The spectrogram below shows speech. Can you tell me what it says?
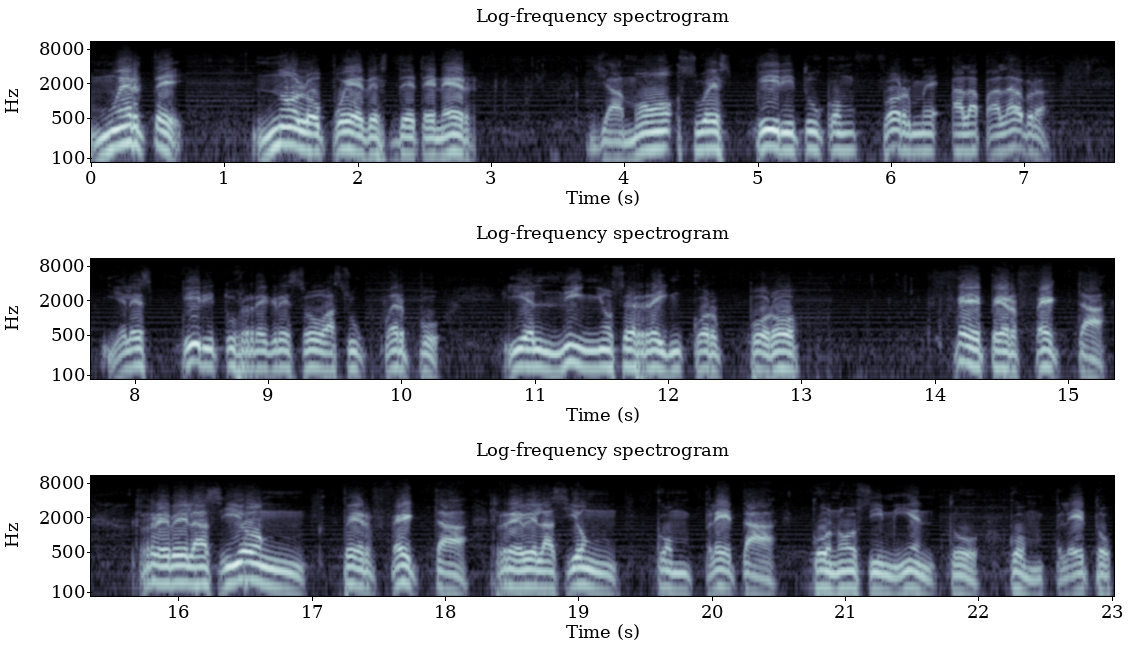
muerte, no lo puedes detener. Llamó su espíritu conforme a la palabra, y el espíritu regresó a su cuerpo, y el niño se reincorporó. Fe perfecta, revelación perfecta, revelación completa, conocimiento completo.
